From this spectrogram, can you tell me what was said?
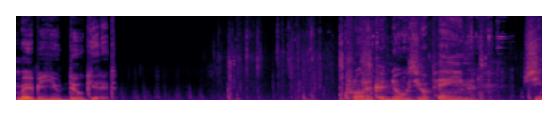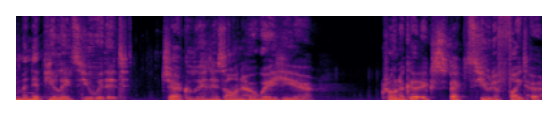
Maybe you do get it. Kronika knows your pain. She manipulates you with it. Jacqueline is on her way here. Kronika expects you to fight her.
